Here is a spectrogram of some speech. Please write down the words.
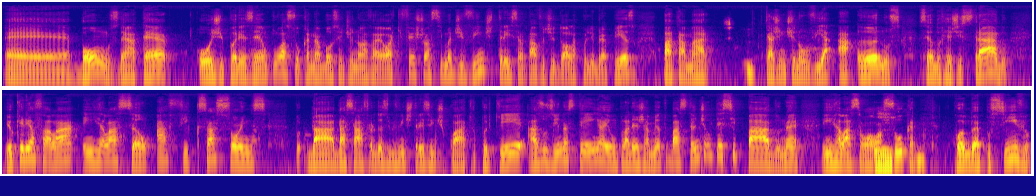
é, bons, né, até Hoje, por exemplo, o açúcar na Bolsa de Nova York fechou acima de 23 centavos de dólar por libra-peso, patamar que a gente não via há anos sendo registrado. Eu queria falar em relação a fixações da, da safra 2023-24, porque as usinas têm aí um planejamento bastante antecipado, né, em relação ao açúcar quando é possível,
